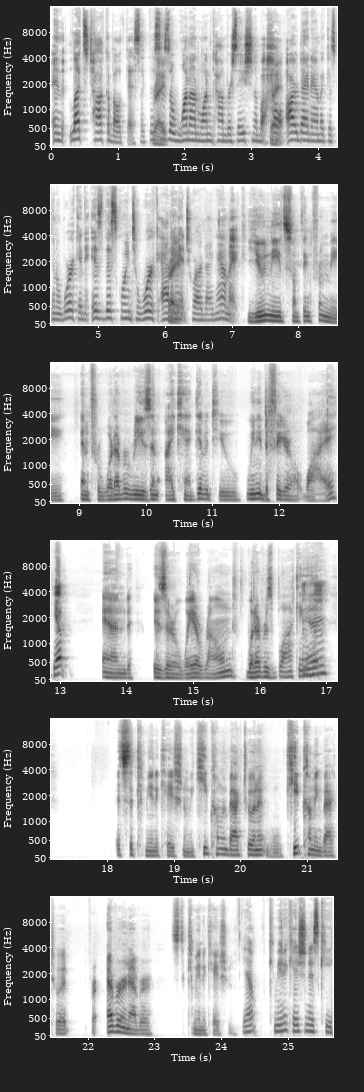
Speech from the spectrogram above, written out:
and let's talk about this. Like this Right. is a one-on-one conversation about how Right. our dynamic is going to work and is this going to work adding Right. it to our dynamic? you need something from me, and for whatever reason, I can't give it to you. We need to figure out why. Yep. And is there a way around whatever's blocking it? Mhm. It's the communication. And we keep coming back to it. And we'll keep coming back to it forever and ever. It's the communication. Yep. Communication is key.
